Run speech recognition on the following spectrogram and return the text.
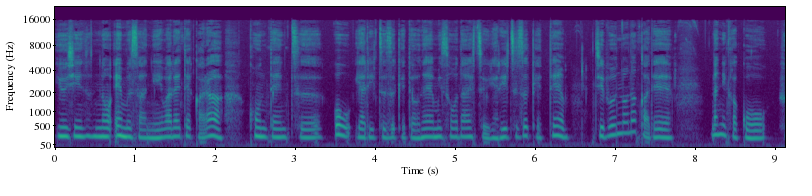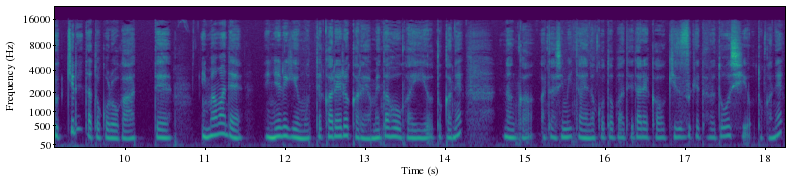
友人の M さんに言われてからコンテンツをやり続けてお悩み相談室をやり続けて自分の中で何かこう吹っ切れたところがあって今までエネルギーを持ってかれるからやめた方がいいよとかねなんか私みたいな言葉で誰かを傷つけたらどうしようとかね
